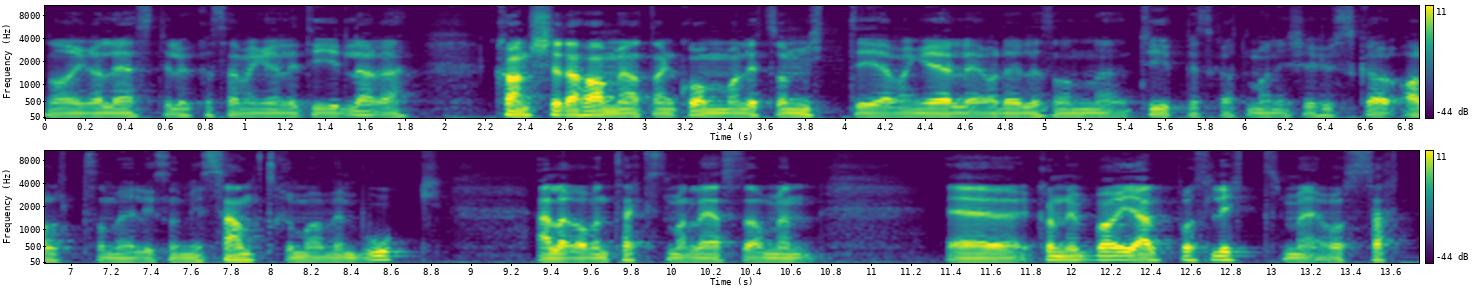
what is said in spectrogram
når jeg har lest i Lukas evangeliet tidligere. Kanskje det har med at den kommer litt sånn midt i evangeliet, og det er litt sånn eh, typisk at man ikke husker alt som er liksom i sentrum av en bok, eller av en tekst man leser. Men eh, kan du bare hjelpe oss litt med å sette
